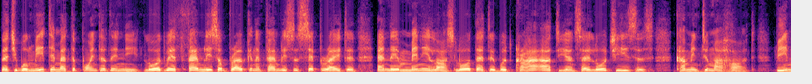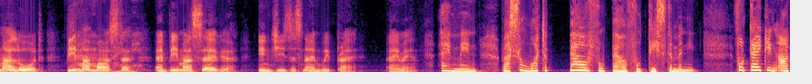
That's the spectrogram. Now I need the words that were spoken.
that you will meet them at the point of their need. Lord, where families are broken and families are separated, and there are many lost, Lord, that they would cry out to you and say, Lord Jesus, come into my heart, be my Lord, be my Master, Amen. and be my Savior. In Jesus' name we pray. Amen. Amen. Russell, what a powerful, powerful testimony for taking our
